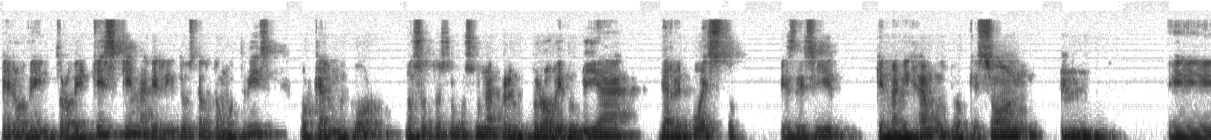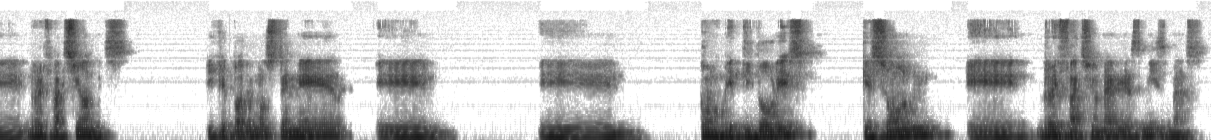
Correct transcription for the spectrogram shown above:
pero dentro de qué esquema de la industria automotriz, porque a lo mejor nosotros somos una proveeduría de repuesto, es decir, que manejamos lo que son eh, refacciones y que podemos tener eh, eh, competidores que son refaccionarias mismas,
